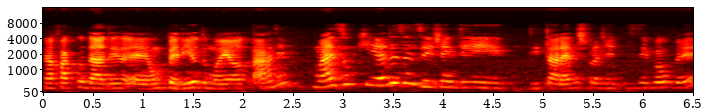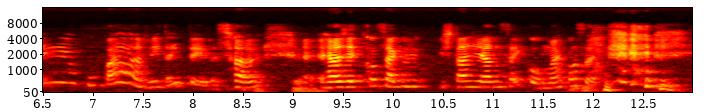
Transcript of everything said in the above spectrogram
na faculdade é um período, manhã ou tarde, mas o que eles exigem de, de tarefas para a gente desenvolver ocupa a vida inteira, sabe? É. A gente consegue estagiar, não sei como, mas consegue.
